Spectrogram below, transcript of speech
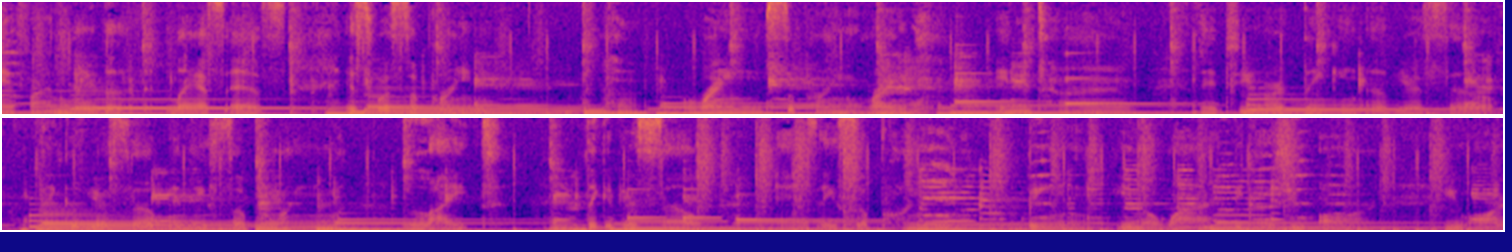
And finally, the last S is for supreme. Hmm, reign supreme, right? Anytime that you are thinking of yourself, think of yourself in a supreme light. Think of yourself as a supreme being. You know why? Because you are. You are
